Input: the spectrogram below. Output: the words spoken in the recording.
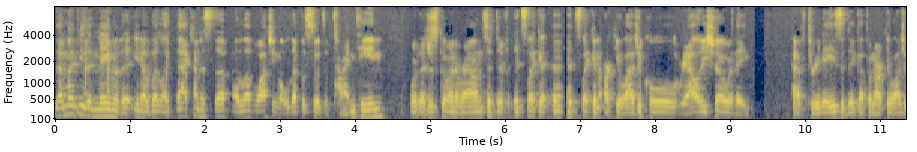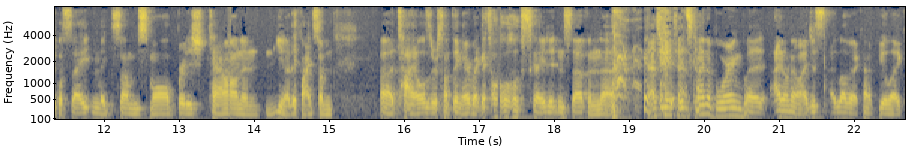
that might be the name of it, you know. But like that kind of stuff, I love watching old episodes of Time Team where they're just going around to different. It's like a it's like an archaeological reality show where they have three days to dig up an archaeological site and make some small British town, and you know they find some uh, tiles or something. Everybody gets all excited and stuff, and uh, that's it's kind of boring, but I don't know. I just I love it. I kind of feel like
